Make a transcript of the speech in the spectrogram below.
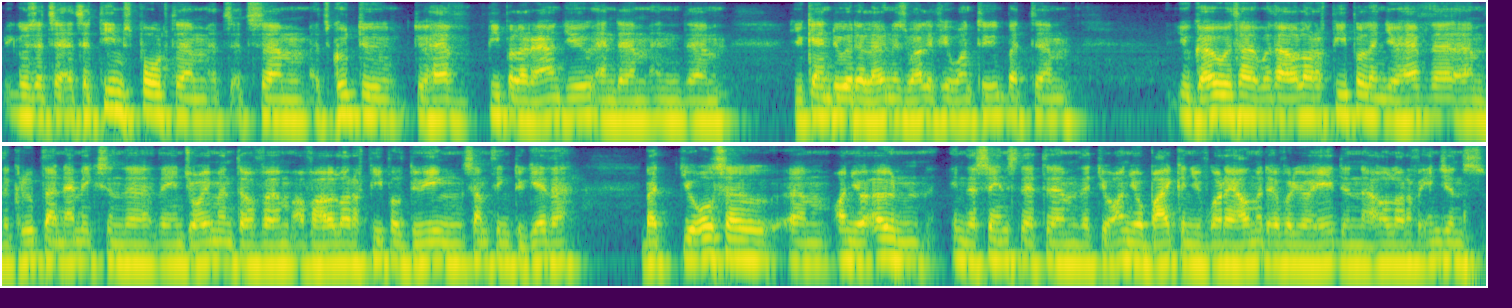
because it's a, it's a team sport. Um, it's it's um it's good to to have people around you, and um and um you can do it alone as well if you want to, but um you go with a with a lot of people and you have the um, the group dynamics and the, the enjoyment of um, of a lot of people doing something together. But you also um, on your own in the sense that um, that you're on your bike and you've got a helmet over your head and a whole lot of engines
